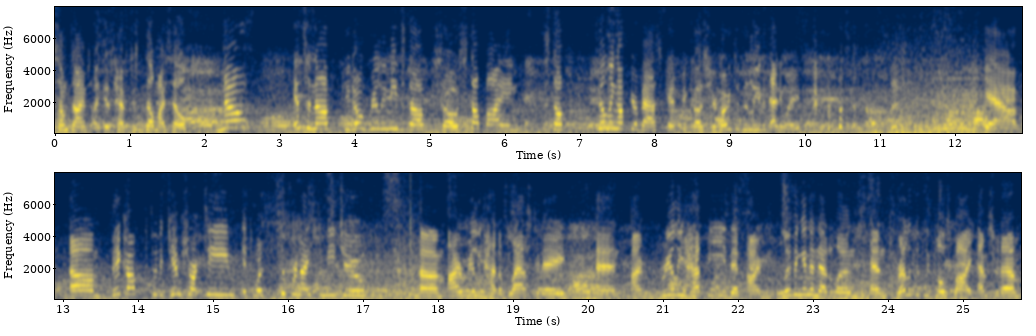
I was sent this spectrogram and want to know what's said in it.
sometimes I just have to tell myself, no, it's enough, you don't really need stuff, so stop buying, stop filling up your basket because you're going to delete it anyways. yeah, um, big up to the Gymshark team, it was super nice to meet you. Um, I really had a blast today and I'm really happy that I'm living in the Netherlands and relatively close by Amsterdam.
